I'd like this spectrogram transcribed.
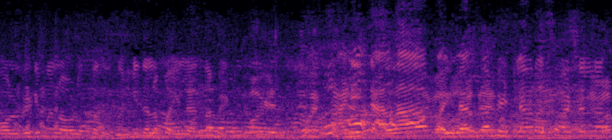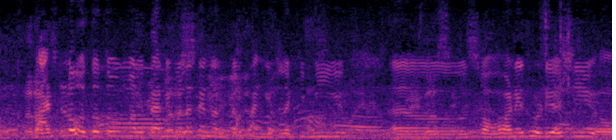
ऑलरेडी मला ओळखत होतं. मी त्याला पहिल्यांदा भेटले आणि त्याला पहिल्यांदा भेटल्यावर असं वाटलं वाटलं होतं तो मला त्याने मला ते नंतर सांगितलं की मी स्वभावाने थोडी अशी अं,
